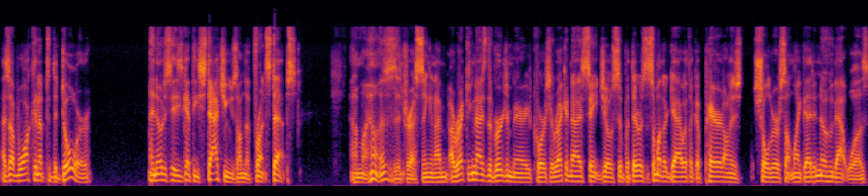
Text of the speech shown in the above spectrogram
as I'm walking up to the door, I noticed that he's got these statues on the front steps. And I'm like, oh, this is interesting. And I, I recognized the Virgin Mary, of course. I recognized St. Joseph, but there was some other guy with like a parrot on his shoulder or something like that. I didn't know who that was.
